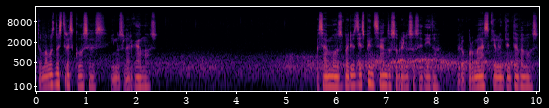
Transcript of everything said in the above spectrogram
tomamos nuestras cosas y nos largamos. Pasamos varios días pensando sobre lo sucedido, pero por más que lo intentábamos,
